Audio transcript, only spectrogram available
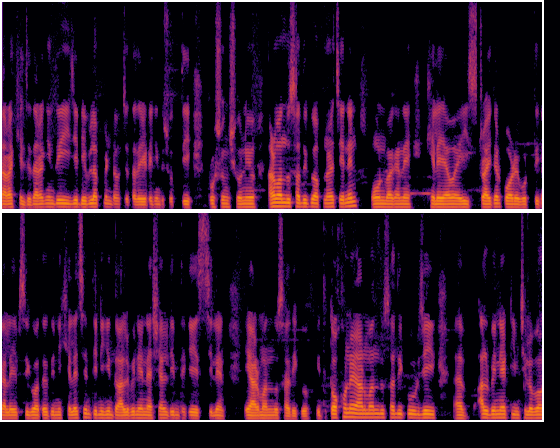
তারা খেলছে তারা কিন্তু এই যে ডেভেলপমেন্টটা হচ্ছে তাদের এটা কিন্তু সত্যি প্রশংসনীয়। আরমান্দো সাদিকু আপনারা চেনেন মোহনবাগানে খেলে যাওয়া এই স্ট্রাইকার পরবর্তীকালে এফসি গোয়াতেও তিনি খেলেছেন তিনি কিন্তু আলবেনিয়া ন্যাশনাল টিম থেকে এসেছিলেন এই আরমান্দো সাদিকু কিন্তু তখনের আরমান্দো সাদিকুর যেই আহ, আলবেনিয়ার টিম ছিল এবং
